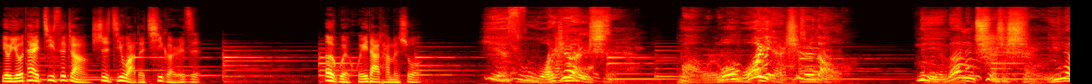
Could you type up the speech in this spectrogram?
有犹太祭司长士基瓦的七个儿子。恶鬼回答他们说：“耶稣我认识，保罗我也知道，你们却是谁呢？”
